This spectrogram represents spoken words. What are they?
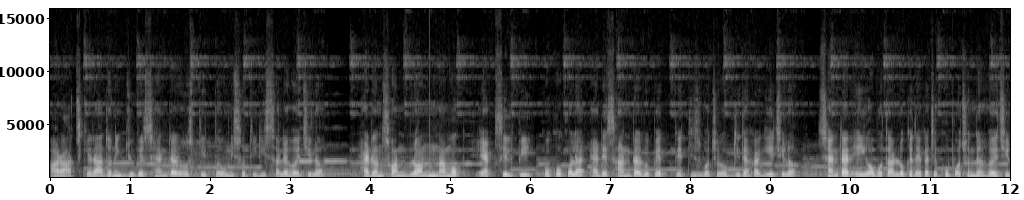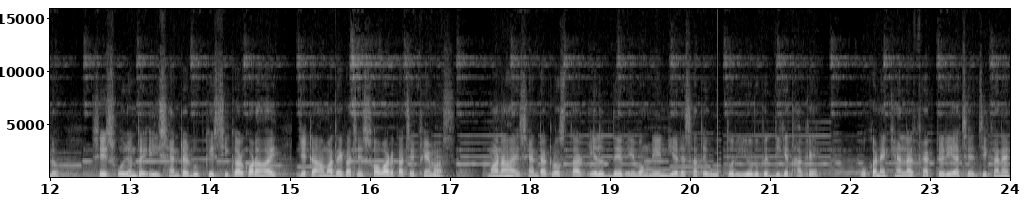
আর আজকের আধুনিক যুগের স্যান্টার অস্তিত্ব উনিশশো সালে হয়েছিল। হ্যাডন সন ব্লন নামক এক শিল্পী কোকোকোলা অ্যাডে সান্টার রূপে তেত্রিশ বছর অবধি দেখা গিয়েছিল। স্যান্টার এই অবতার লোকেদের কাছে খুব পছন্দের হয়েছিল। শেষ পর্যন্ত এই স্যান্টার রূপকে স্বীকার করা হয়, যেটা আমাদের কাছে সবার কাছে ফেমাস মানা হয় স্যান্টা ক্লজ তার এলফদের এবং রেন্ডিয়ারের সাথে উত্তর ইউরোপের দিকে থাকে। ওখানে খেলনার ফ্যাক্টরি আছে, যেখানে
